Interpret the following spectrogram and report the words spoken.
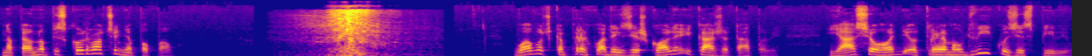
Напевно, під скорочення попав. Вовочка приходить зі школи і каже татові: Я сьогодні отримав двійку зі співів.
